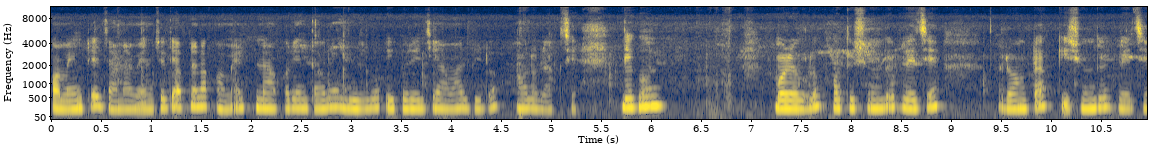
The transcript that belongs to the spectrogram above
কমেন্টে জানাবেন। যদি আপনারা কমেন্ট না করেন, তাহলে বুঝব কী করে যে আমার ভিডিও ভালো লাগছে। দেখুন, বড়াগুলো কত সুন্দর হয়েছে, রংটা কি সুন্দর হয়েছে।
